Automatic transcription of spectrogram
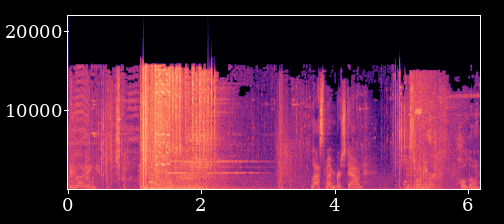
Reloading. Last member's down. This won't hurt. Hold on.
